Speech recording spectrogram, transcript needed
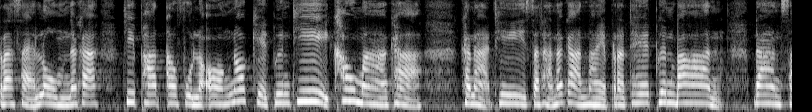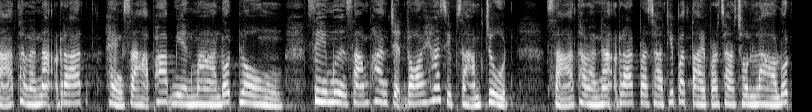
กระแสลมนะคะ ที่พัดเอาฝุ่นละอองนอกเขตพื้นที่เข้ามาค่ะ ขณะที่สถานการณ์ในประเทศเพื่อนบ้าน ด้านสาธารณรัฐ แห่งสหภาพเมียนมาลดลง 43,753 จุดสาธารณรัฐประชาธิปไตยประชาชนลาวลด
